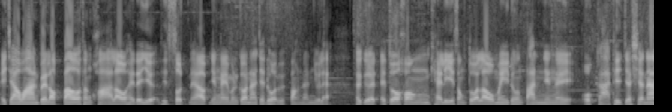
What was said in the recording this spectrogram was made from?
ไอจาวานไปล็อกเป้าทางขวาเราให้ได้เยอะที่สุดนะครับ ยังไงมันก็น่าจะโดดไปฝั่งนั้นอยู่แหล้วถ้าเกิดไอตัวของแครี่สองตัวเราไม่โดนตันยังไงโอกาสที่จะชนะ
